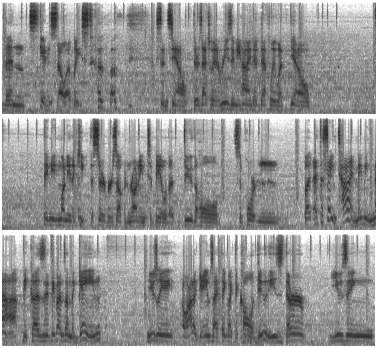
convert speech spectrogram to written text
than skins, though. At least, since you know, there's actually a reason behind it. Definitely with you know, they need money to keep the servers up and running to be able to do the whole support and. But at the same time, maybe not because it depends on the game usually a lot of games i think like the call of duties they're using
